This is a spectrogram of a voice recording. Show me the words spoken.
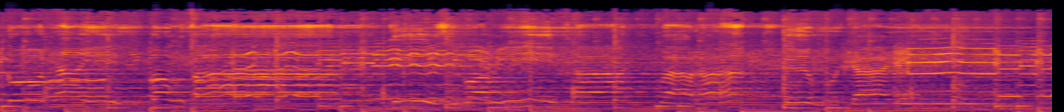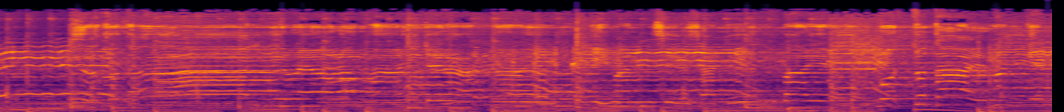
ะโกนให้กล้องฟ้า คือสิว่ามีค่าว่ารักเติมหมดใจเมื่อเขาตายแล้วลมหายใจหายที่มันเสียสัตย์เกนไปหมดทุกายมันเก็บ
